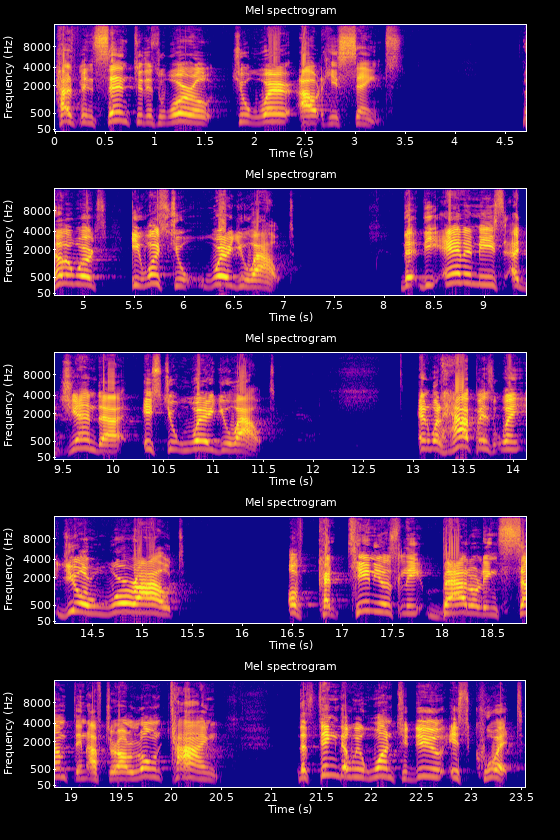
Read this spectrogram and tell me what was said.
has been sent to this world to wear out his saints. In other words, he wants to wear you out. The, the enemy's agenda is to wear you out. And what happens when you're wore out of continuously battling something after a long time, the thing that we want to do is quit.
